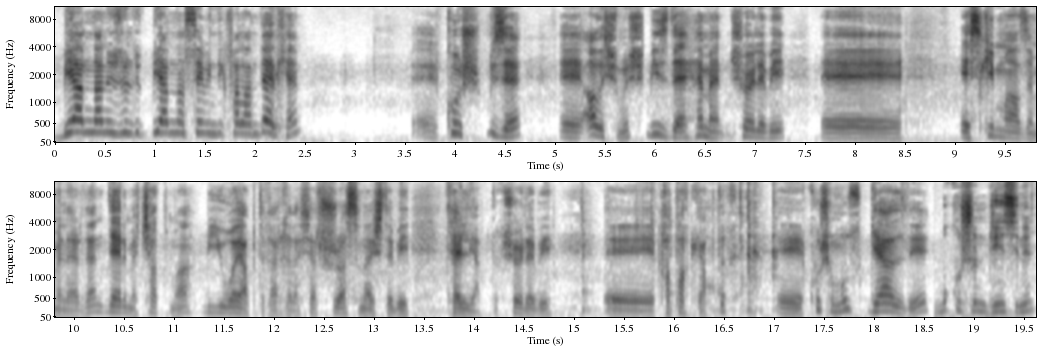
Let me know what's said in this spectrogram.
bir yandan üzüldük bir yandan sevindik falan derken e, kuş bize e, alışmış. Biz de hemen şöyle bir e, eski malzemelerden derme çatma bir yuva yaptık arkadaşlar. Şurasına işte bir tel yaptık. Şöyle bir e, kapak yaptık. E, kuşumuz geldi. Bu kuşun cinsinin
